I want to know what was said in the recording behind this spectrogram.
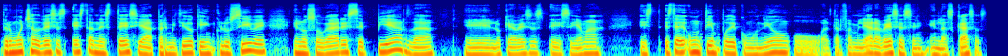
pero muchas veces esta anestesia ha permitido que inclusive en los hogares se pierda lo que a veces se llama este, un tiempo de comunión o altar familiar a veces en, en las casas.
